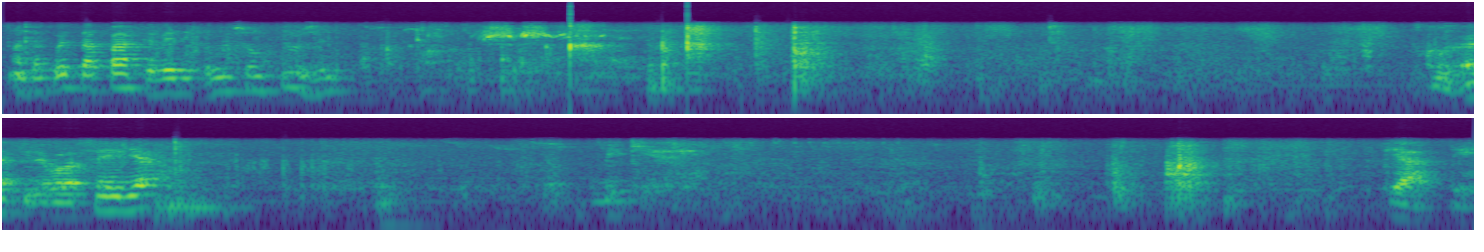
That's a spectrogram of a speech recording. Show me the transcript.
Ma da questa parte vedi come sono chiusi? Scusa, eh, ti levo la sedia. Bicchieri. Piatti.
